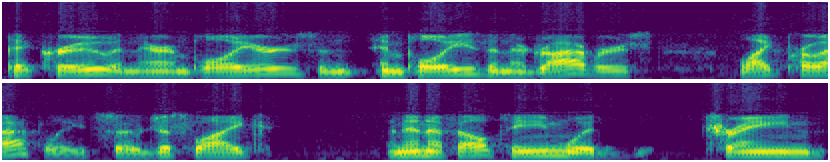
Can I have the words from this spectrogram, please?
pit crew and their employers and employees and their drivers like pro athletes. So just like an NFL team would train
